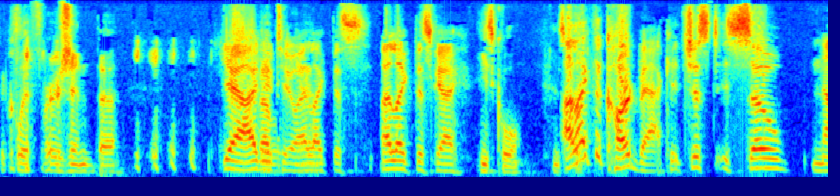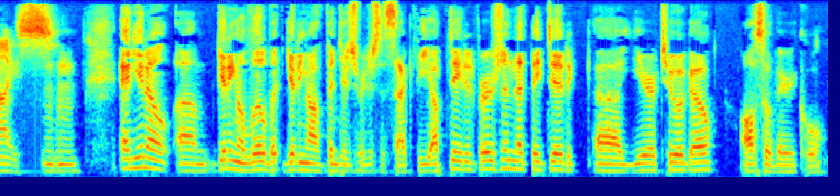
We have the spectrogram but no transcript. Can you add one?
the Cliff version. The yeah, I do Rebel, too. I like this. I like this guy. he's cool. He's I cool. like the card back. It just is so nice. hmm And you know, um, getting a little bit getting off vintage for just a sec. The updated version that they did uh, a year or two ago, also very cool.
